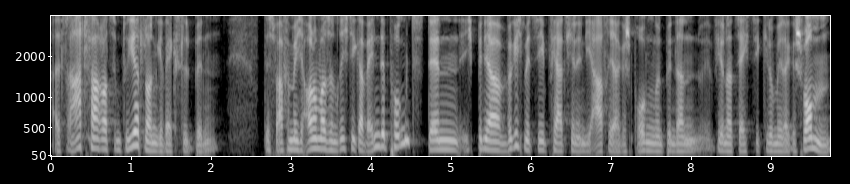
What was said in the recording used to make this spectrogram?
als Radfahrer zum Triathlon gewechselt bin. Das war für mich auch nochmal so ein richtiger Wendepunkt, denn ich bin ja wirklich mit Seepferdchen in die Adria gesprungen und bin dann 460 Kilometer geschwommen.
